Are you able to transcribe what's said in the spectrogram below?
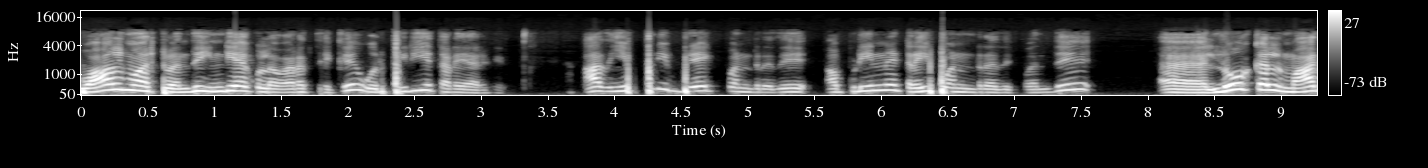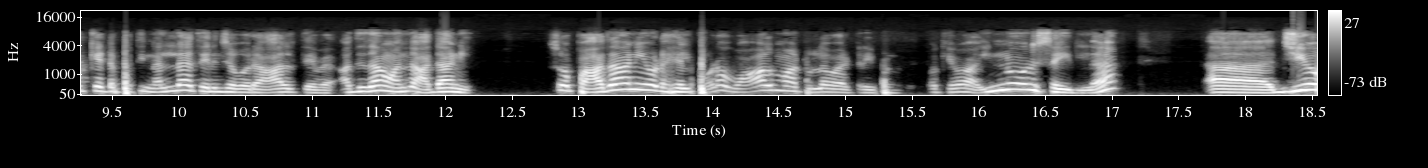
வால்மார்ட் வந்து இந்தியாக்குள்ள வரத்துக்கு ஒரு பெரிய தடையா இருக்கு. அது எப்படி பிரேக் பண்றது அப்படின்னு ட்ரை பண்றதுக்கு வந்து லோக்கல் மார்க்கெட்டை பத்தி நல்லா தெரிஞ்ச ஒரு ஆள் தேவை. அதுதான் வந்து அதானி ஸோ இப்போ அதானியோட ஹெல்ப்போட வால்மார்ட் உள்ள வர ட்ரை பண்ணுது ஓகேவா இன்னொரு சைட்ல ஜியோ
